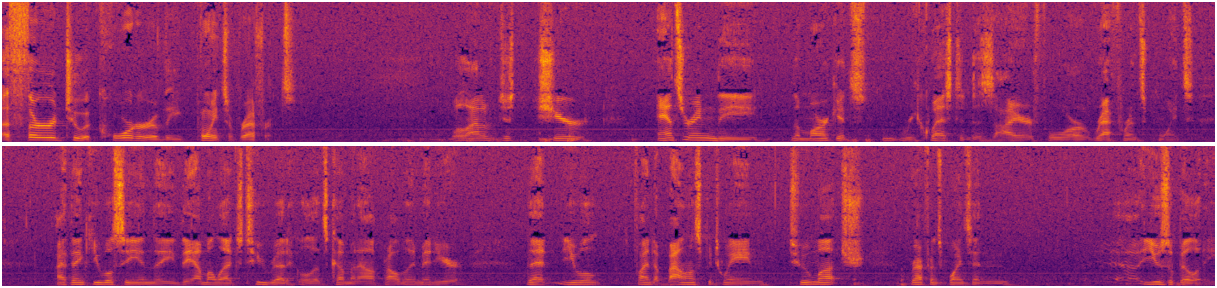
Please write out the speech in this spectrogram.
a third to a quarter of the points of reference. Well, out of just sheer answering the the market's request and desire for reference points, I think you will see in the the MLX two reticle that's coming out probably mid year that you will find a balance between too much reference points and uh, usability.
